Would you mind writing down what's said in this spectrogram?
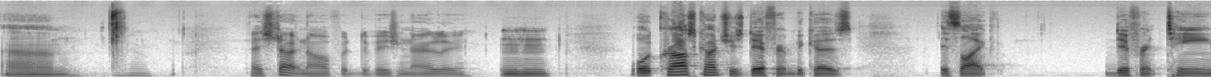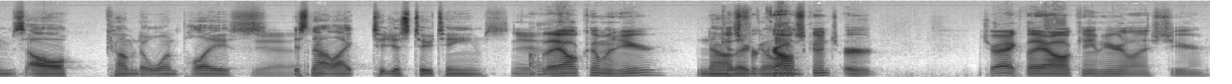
Um, They're starting off with division early. Mm-hmm. Well, cross country is different because it's like different teams all come to one place. Yeah. It's not like to just two teams. Yeah. Are they all coming here? No, 'Cause they're for going. cross country or track. They all came here last year.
